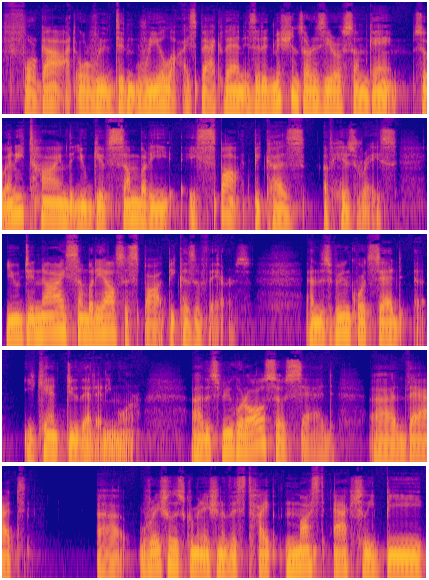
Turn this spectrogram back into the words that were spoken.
forgot or re- didn't realize back then is that admissions are a zero sum game. So any time that you give somebody a spot because of his race, you deny somebody else a spot because of theirs. And the Supreme Court said uh, you can't do that anymore. Uh, the Supreme Court also said uh, that uh, racial discrimination of this type must actually be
